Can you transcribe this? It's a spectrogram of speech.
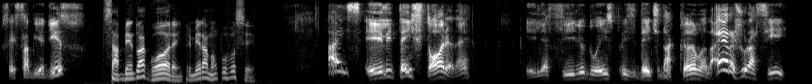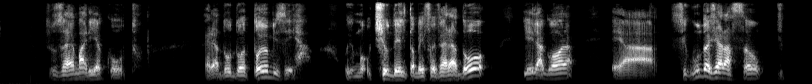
Você sabia disso? Sabendo agora, em primeira mão por você. Mas ele tem história, né? Ele é filho do ex-presidente da Câmara, era Juraci, José Maria Couto, vereador do Antônio Bezerra. O, irmão- o tio dele também foi vereador e ele agora é a segunda geração, de-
